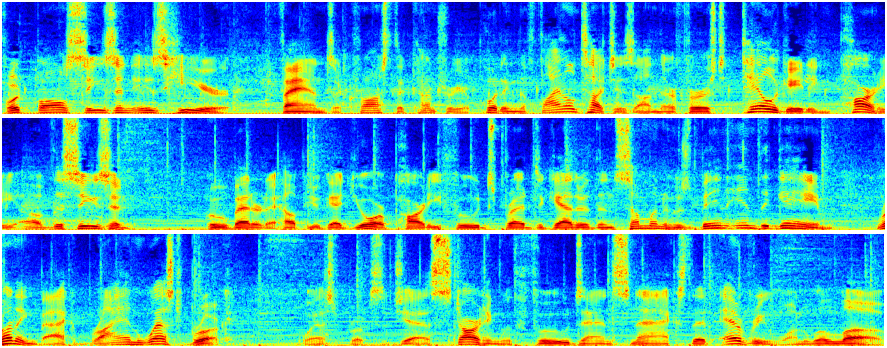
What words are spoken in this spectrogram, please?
Football season is here. Fans across the country are putting the final touches on their first tailgating party of the season. Who better to help you get your party food spread together than someone who's been in the game, running back Brian Westbrook. Westbrook suggests starting with foods and snacks that everyone will love.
